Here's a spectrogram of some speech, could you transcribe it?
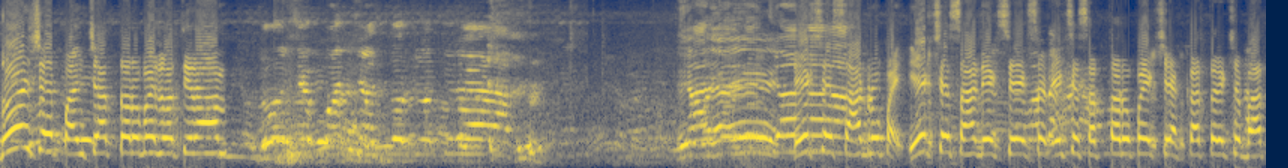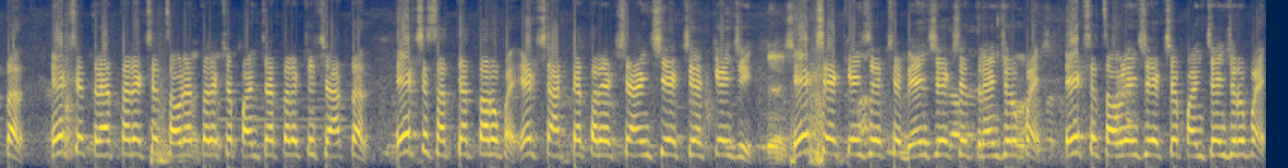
दोनशे पंच्याहत्तर रुपये ज्योतिराम दोनशे पंच्याहत्तर ज्योतिराव एकशे साठ रुपये एकशे साठ एकशे एकसष्ट एकशे सत्तर रुपये एकशे एकाहत्तर एकशे बहात्तर एकशे त्र्याहत्तर एकशे चौऱ्याहत्तर एकशे पंच्याहत्तर एकशे शहात्तर एकशे सत्याहत्तर रुपये एकशे अठ्याहत्तर एकशे ऐंशी एकशे एक्क्याऐंशी एकशे एक्क्याऐंशी एकशे ब्याऐंशी एकशे त्र्याऐंशी रुपये एकशे चौऱ्याऐंशी एकशे पंच्याऐंशी रुपये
